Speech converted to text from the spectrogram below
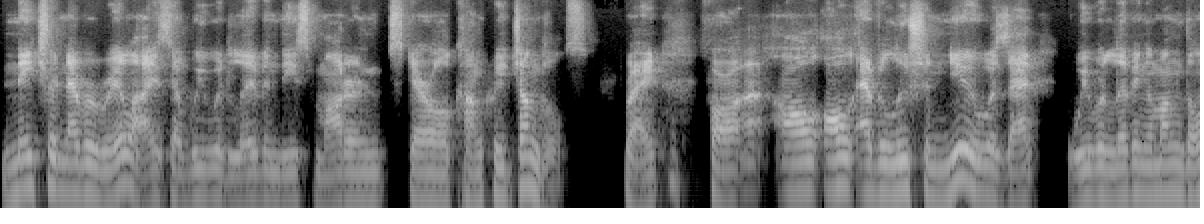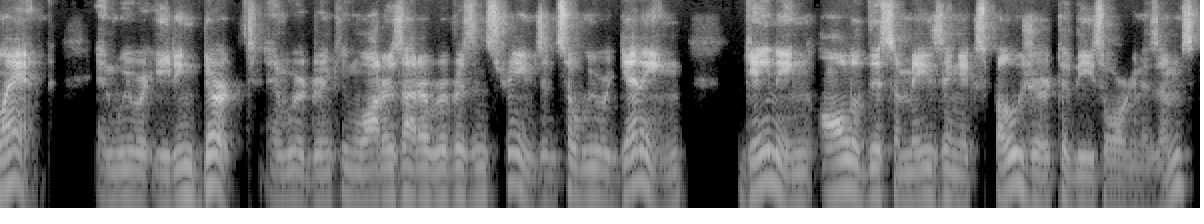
nature never realized that we would live in these modern sterile concrete jungles right? Hmm. for uh, all all evolution knew was that we were living among the land and we were eating dirt and we were drinking waters out of rivers and streams. And so we were getting gaining all of this amazing exposure to these organisms.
